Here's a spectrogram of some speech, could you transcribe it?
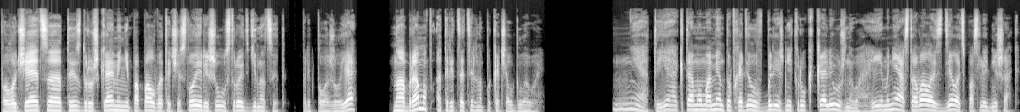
«Получается, ты с дружками не попал в это число и решил устроить геноцид», — предположил я, но Абрамов отрицательно покачал головой. «Нет, я к тому моменту входил в ближний круг Калюжного, и мне оставалось сделать последний шаг.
